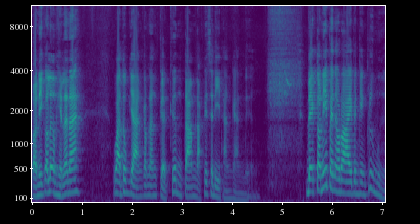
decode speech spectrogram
ตอนนี้ก็เริ่มเห็นแล้วนะ ว่าทุกอย่างกำลังเกิดขึ้นตามหลักทฤษฎีทางการเมือง เด็กตอนนี้เป็นอะไรเป็นเพียงเครื่องมือ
